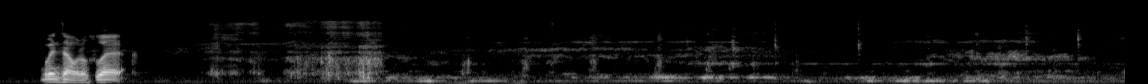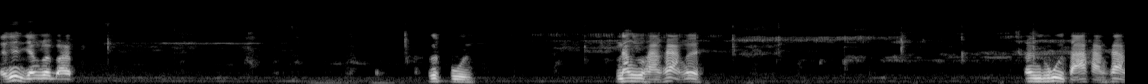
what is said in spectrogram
ๆบ่เป็นเสาดอกสวย เงินยังรถบาทรถปูน นั่งอยู่ห่างข้างเลยนั่งอยู่ผู้สาข้างข้าง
